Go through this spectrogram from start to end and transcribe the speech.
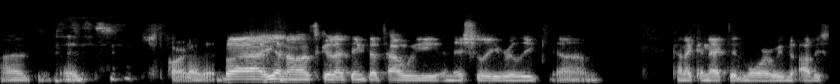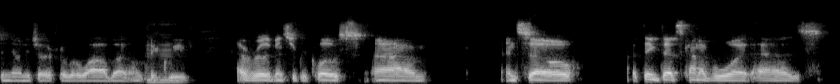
Uh, it's just part of it. But uh, yeah, no, that's good. I think that's how we initially really um, kind of connected more. We've obviously known each other for a little while, but I don't think mm-hmm. we've ever really been super close. Um, and so I think that's kind of what has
